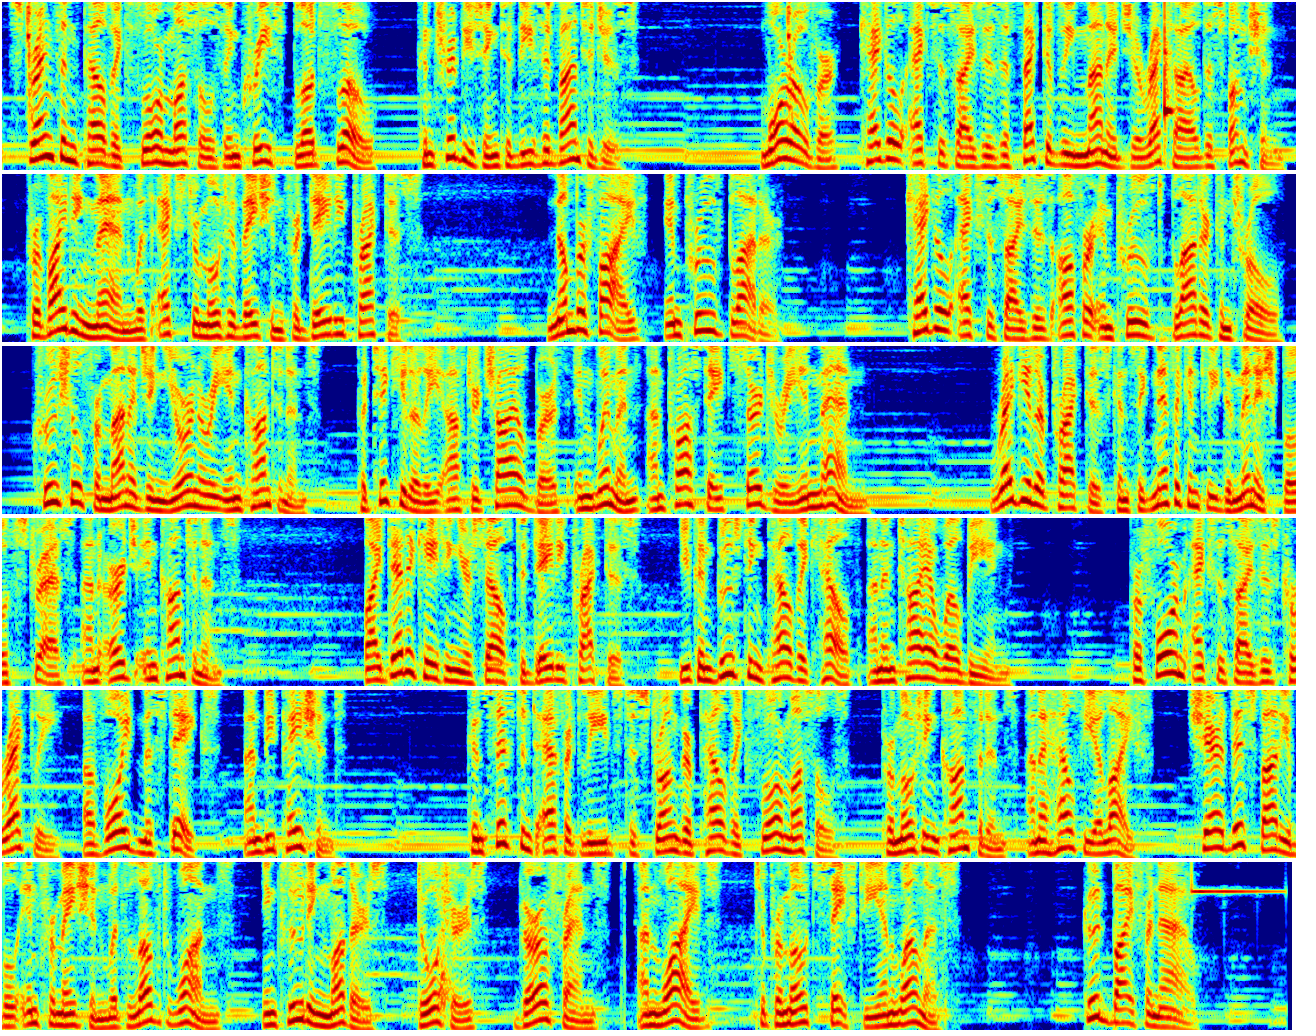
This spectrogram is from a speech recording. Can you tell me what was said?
Strengthened pelvic floor muscles increase blood flow, contributing to these advantages. Moreover, Kegel exercises effectively manage erectile dysfunction, providing men with extra motivation for daily practice. Number 5. Improve bladder. Kegel exercises offer improved bladder control, crucial for managing urinary incontinence, particularly after childbirth in women and prostate surgery in men. Regular practice can significantly diminish both stress and urge incontinence. By dedicating yourself to daily practice, you can boosting pelvic health and entire well-being. Perform exercises correctly, avoid mistakes, and be patient. Consistent effort leads to stronger pelvic floor muscles, promoting confidence and a healthier life. Share this valuable information with loved ones, including mothers, daughters, girlfriends, and wives, to promote safety and wellness. Goodbye for now.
